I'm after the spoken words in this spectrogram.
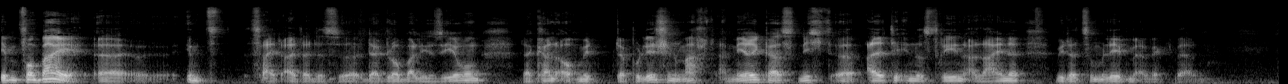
eben vorbei äh, im Zeitalter des, der Globalisierung. Da kann auch mit der politischen Macht Amerikas nicht alte Industrien alleine wieder zum Leben erweckt werden.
